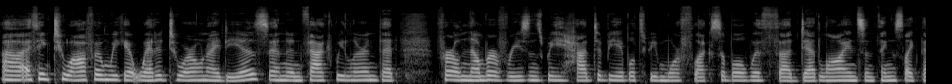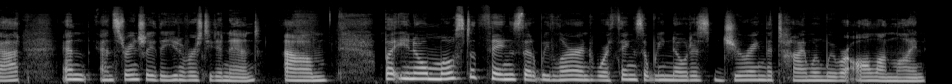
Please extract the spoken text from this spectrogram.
Uh, I think too often we get wedded to our own ideas. And in fact, we learned that for a number of reasons, we had to be able to be more flexible with uh, deadlines and things like that. And, and strangely, the university didn't end. Um, but you know, most of the things that we learned were things that we noticed during the time when we were all online,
